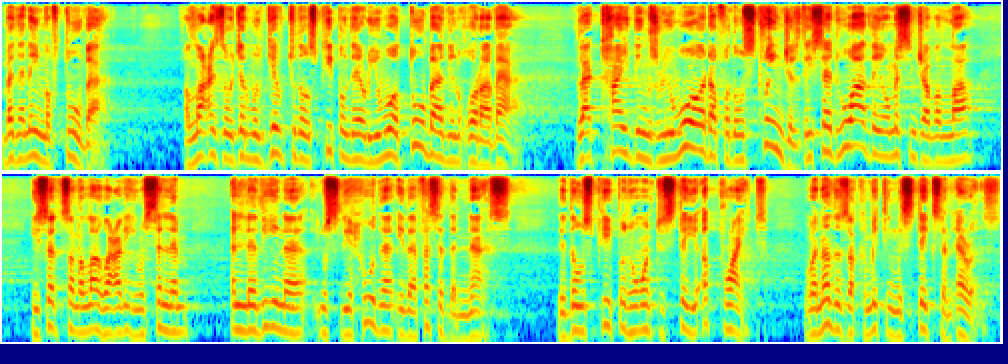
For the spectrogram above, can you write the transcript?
by the name of Tuba. Allah Azza wa will give to those people their reward, Tuba lil ghuraba glad tidings, reward are for those strangers. They said, Who are they, O Messenger of Allah? He said, Sallallahu Alaihi Wasallam, الَّذِينَ يُصْلِحُونَ إِذَا فَسَدَ النَّاسِ They're those people who want to stay upright when others are committing mistakes and errors.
